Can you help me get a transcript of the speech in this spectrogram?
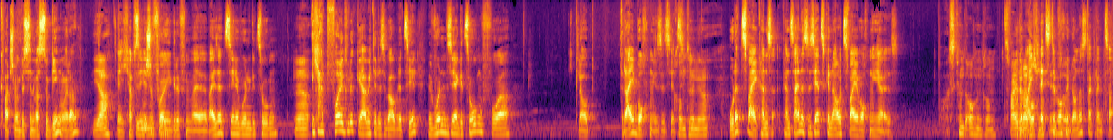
quatschen wir ein bisschen, was so ging, oder? Ja. Ich habe sie eh schon vorgegriffen. Äh, Weisheitszähne wurden gezogen. Ja, Ich hatte voll Glück, habe ich dir das überhaupt erzählt? Wir wurden sie ja gezogen vor ich glaube, drei Wochen ist es jetzt. Kommt hin, ja. Oder zwei. Kann es sein, dass es jetzt genau zwei Wochen her ist? Boah, es könnte auch hinkommen. Zwei, Oder drei war Wochen. ich letzte Woche Fall. Donnerstag beim Zahn?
